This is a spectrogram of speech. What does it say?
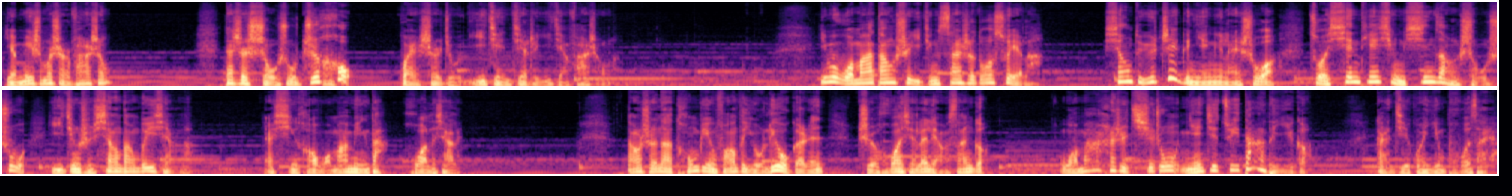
也没什么事发生。但是手术之后，怪事就一件接着一件发生了。因为我妈当时已经三十多岁了，相对于这个年龄来说，做先天性心脏手术已经是相当危险了。幸好我妈命大，活了下来。当时呢，同病房的有六个人，只活下来两三个，我妈还是其中年纪最大的一个，感激观音菩萨呀。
